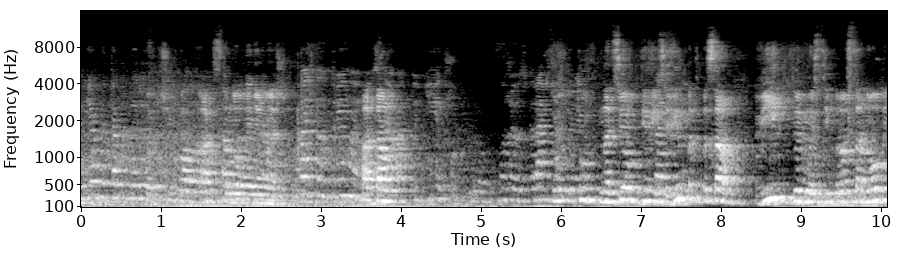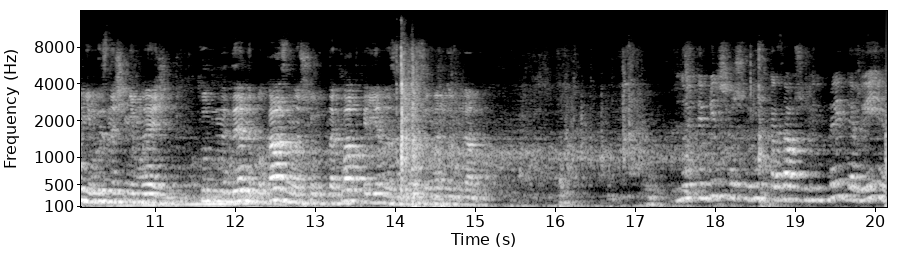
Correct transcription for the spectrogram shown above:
Ну я би так не розчувала. Акт встановлення меж. Давайте утримаємося, А там- а тоді, якщо ну, може розбираємося. Тут, тут на цьому дивіться, він підписав відомості про встановлені визначені межі. Тут ніде не показано, що накладка є на землю земельну ділянку. Ну і тим більше, що він сказав, що він прийде, і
